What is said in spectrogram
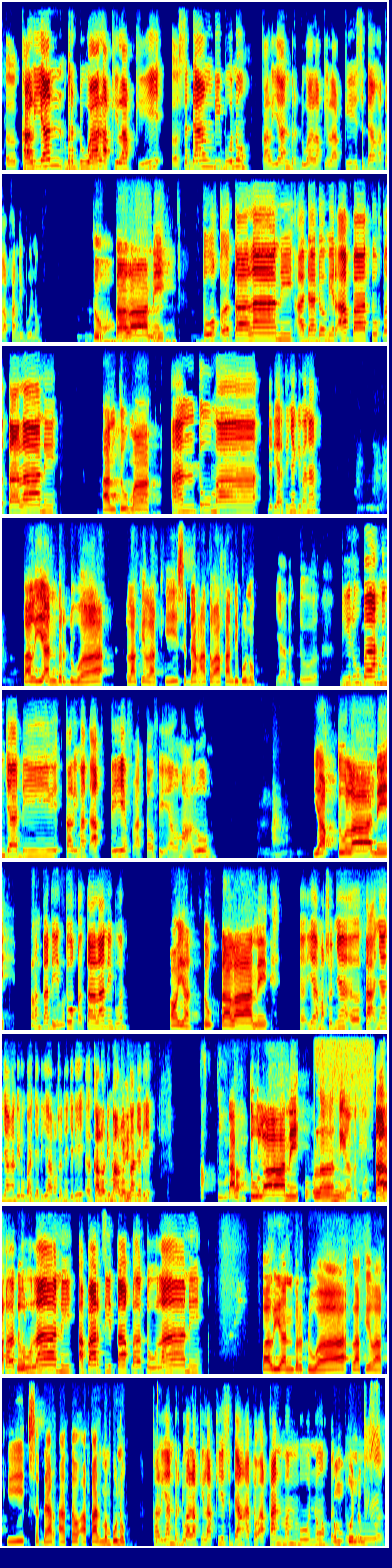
Eh, kalian berdua laki-laki eh, sedang dibunuh. Kalian berdua laki-laki sedang atau akan dibunuh. tuk talani Tuk talani ada domir apa? Tuk talani antuma antuma. Jadi artinya gimana? kalian berdua laki-laki sedang atau akan dibunuh Ya betul. Dirubah menjadi kalimat aktif atau fi'il maklum. yaktulani Kan tadi tuk talani, Bun. oh iya tuk Eh, ya maksudnya eh, taknya jangan dirubah jadi ya maksudnya. Jadi eh, kalau dimaklumkan jadi taktulani Tulani. ya betul. Taktulani. Taktulani. Apa arti taktulani? kalian berdua laki-laki sedang atau akan membunuh Kalian berdua laki-laki sedang atau akan membunuh. Betul. Membunuh.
